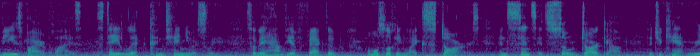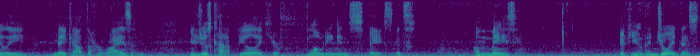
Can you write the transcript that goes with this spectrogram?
These fireflies stay lit continuously, so they have the effect of almost looking like stars. And since it's so dark out that you can't really make out the horizon, you just kind of feel like you're floating in space. It's amazing. If you've enjoyed this,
